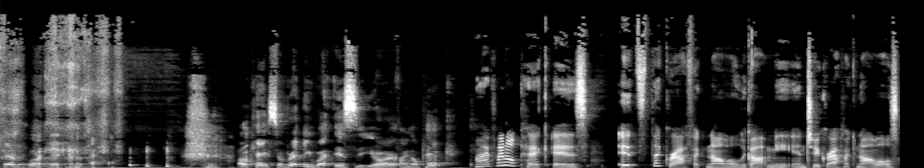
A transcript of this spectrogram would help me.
they're born in. okay, so Brittany, what is your final pick? My final pick is it's the graphic novel that got me into graphic novels.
